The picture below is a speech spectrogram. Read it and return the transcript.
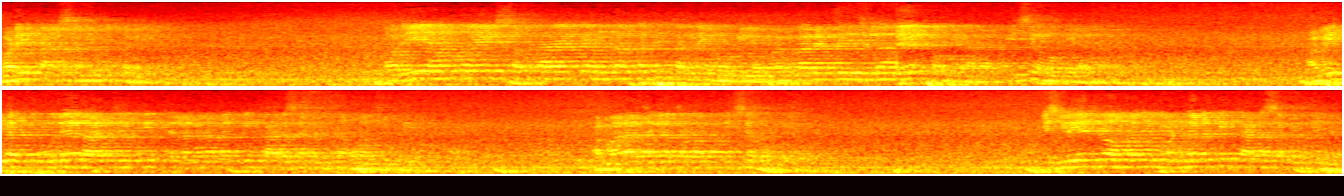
बड़ी कार्य समिति करी है। और ये हमको एक सप्ताह के अंदर तक ही करनी होगी। रंगारेड्डी जिला लेट हो गया है, पीछे हो गया है। अभी तक पूरे राज्य की, तेलंगाना की कार्य समितियाँ हो चुकी है। हमारा जिला इसलिए जो हमारी मंडल की कार्य समिति है,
